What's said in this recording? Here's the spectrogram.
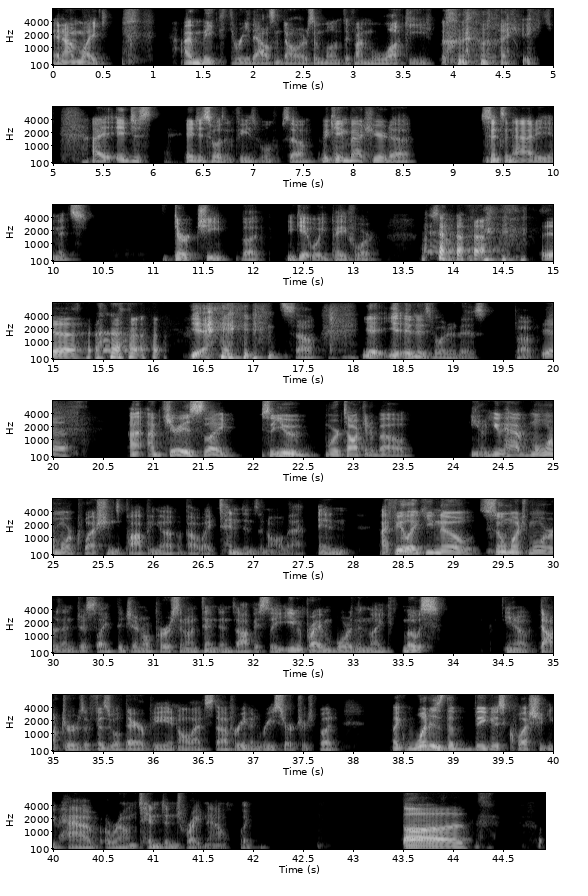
And I'm like, I make three thousand dollars a month if I'm lucky. Mm-hmm. like, I it just it just wasn't feasible. So we came back here to Cincinnati, and it's dirt cheap, but you get what you pay for. So yeah. Yeah, so yeah, it is what it is. But yeah. I, I'm curious, like, so you were talking about, you know, you have more and more questions popping up about like tendons and all that. And I feel like you know so much more than just like the general person on tendons, obviously, even probably more than like most, you know, doctors of physical therapy and all that stuff, or even researchers. But like, what is the biggest question you have around tendons right now? Like, Uh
